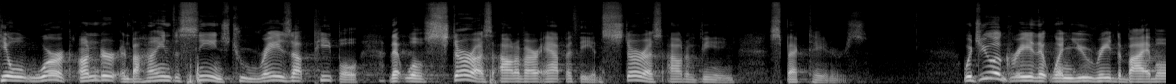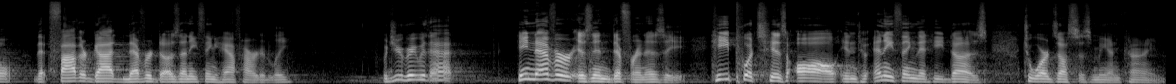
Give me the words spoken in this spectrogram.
He'll work under and behind the scenes to raise up people that will stir us out of our apathy and stir us out of being spectators. Would you agree that when you read the Bible that Father God never does anything half-heartedly? Would you agree with that? He never is indifferent, is he? He puts his all into anything that he does towards us as mankind.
